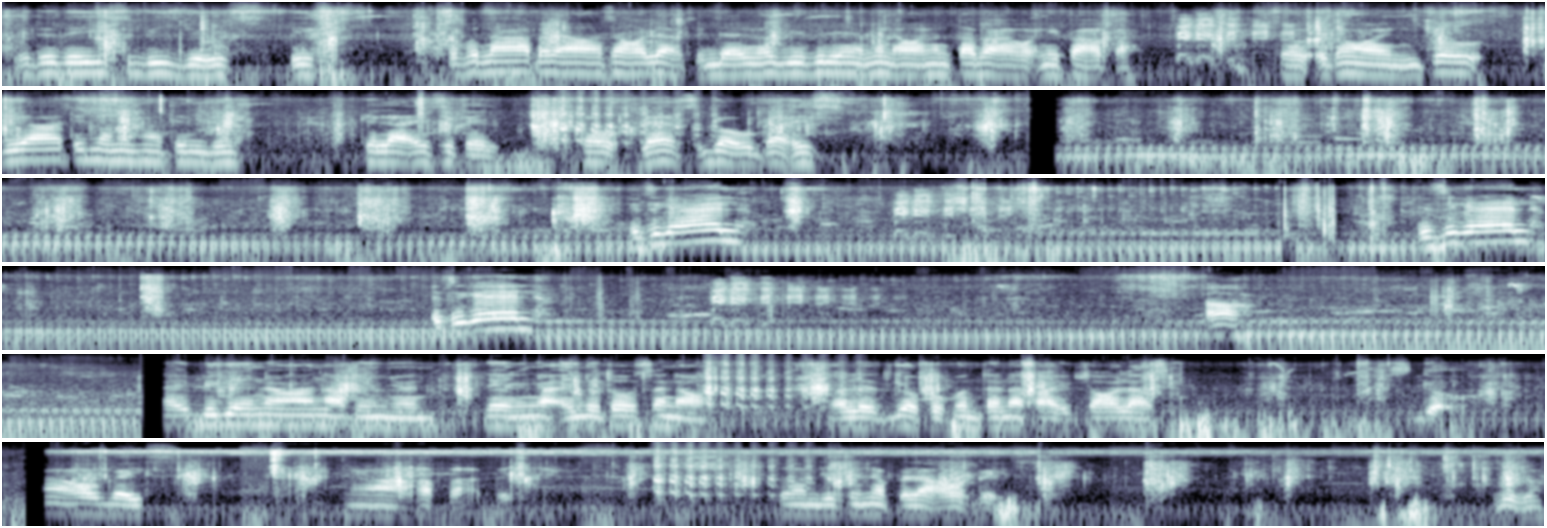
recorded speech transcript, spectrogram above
So today's videos is Tapos na nga pala ako sa kulas dahil magbibili naman ako ng tabako ni Papa. So ito nga, so ihatid naman natin dun kila Ezekiel. So let's go guys. Ezekiel! Ezekiel! Ezekiel! Oh. Naibigay na nga natin yun. Dahil nga inutosan ako. So let's go. Pupunta na tayo sa klase. Let's go. Ako guys. Nakakapagod. So andito na pala ako guys. Diba?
